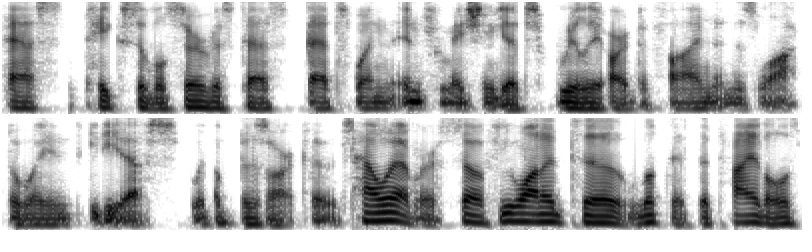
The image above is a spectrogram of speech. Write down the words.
past take civil service tests, that's when information gets really hard to find and is locked away in PDFs with bizarre codes. However, so if you wanted to look at the titles,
